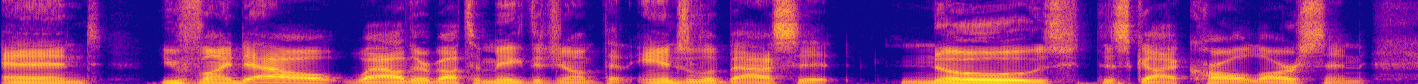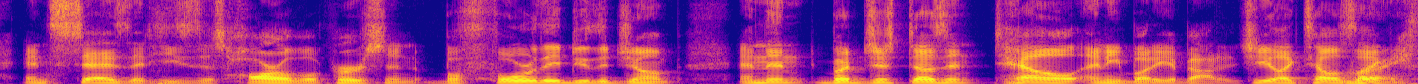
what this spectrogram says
And you find out while they're about to make the jump that Angela Bassett knows this guy, Carl Larson, and says that he's this horrible person before they do the jump. And then, but just doesn't tell anybody about it. She like tells Right.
